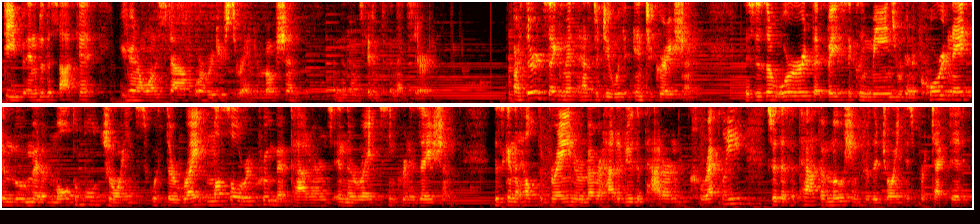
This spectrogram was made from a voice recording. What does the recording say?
deep into the socket, you're gonna wanna stop or reduce the range of motion. And then let's get into the next area. Our third segment has to do with integration. This is a word that basically means we're going to coordinate the movement of multiple joints with the right muscle recruitment patterns in the right synchronization. This is going to help the brain remember how to do the pattern correctly so that the path of motion for the joint is protected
